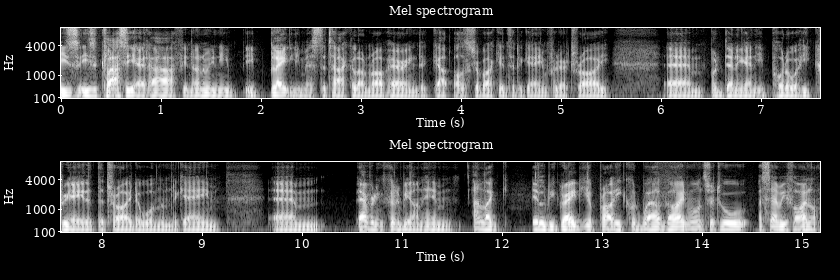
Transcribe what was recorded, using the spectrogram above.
he's he's a classy out half. You know what I mean? He he blatantly missed a tackle on Rob Herring that got Ulster back into the game for their try. Um, but then again, he put away. He created the try that won them the game. Um, everything's going to be on him, and like it'll be great. He'll probably he could well guide Munster to a semi final.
